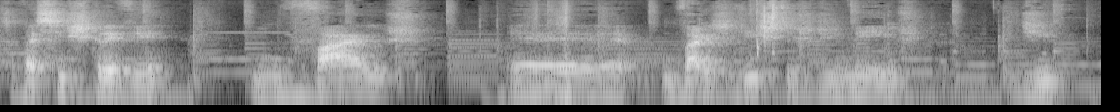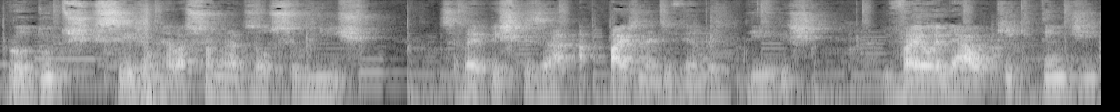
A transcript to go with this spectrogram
Você vai se inscrever em, vários, é, em várias listas de e-mails de produtos que sejam relacionados ao seu nicho. Você vai pesquisar a página de venda deles e vai olhar o que, que tem de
